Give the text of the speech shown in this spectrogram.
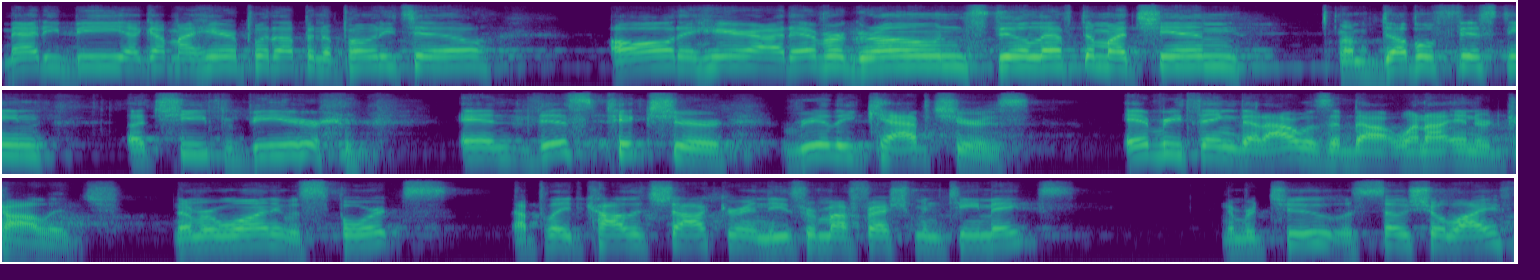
Matty B, I got my hair put up in a ponytail. All the hair I'd ever grown still left on my chin. I'm double fisting a cheap beer. And this picture really captures everything that I was about when I entered college. Number one, it was sports. I played college soccer, and these were my freshman teammates. Number two, it was social life.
